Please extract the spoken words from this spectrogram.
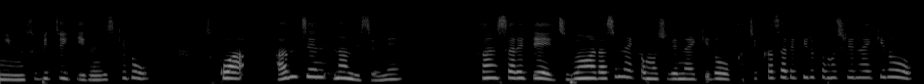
に結びついているんですけど、そこは安全なんですよね。監視されて自分は出せないかもしれないけど、価値化されているかもしれないけど、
